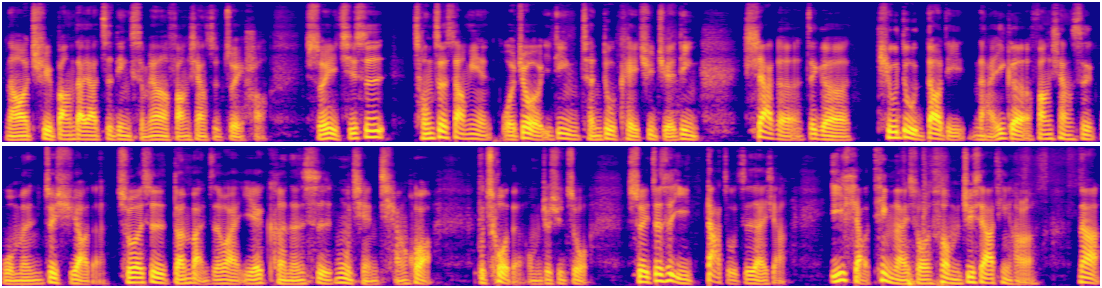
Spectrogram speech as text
然后去帮大家制定什么样的方向是最好。所以其实从这上面，我就有一定程度可以去决定下个这个。Q 度到底哪一个方向是我们最需要的？除了是短板之外，也可能是目前强化不错的，我们就去做。所以这是以大组织来讲，以小 team 来说，说我们 GCR team 好了。那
